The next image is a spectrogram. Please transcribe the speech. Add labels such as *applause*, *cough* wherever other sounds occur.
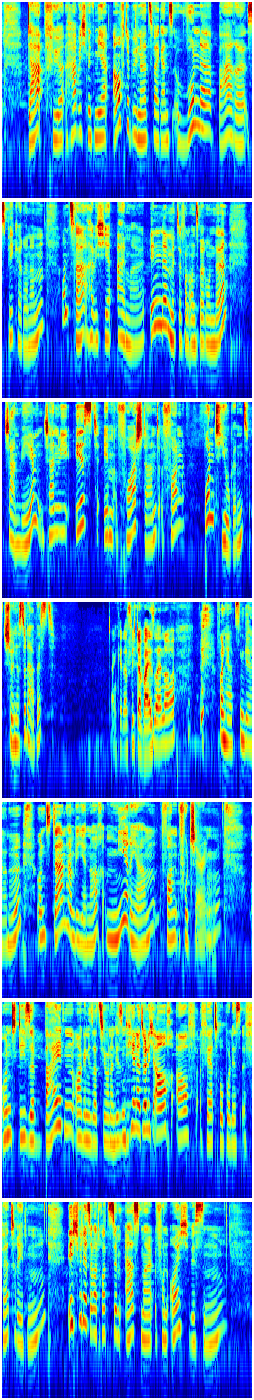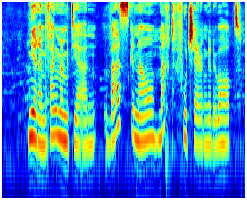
Dafür habe ich mit mir auf der Bühne zwei ganz wunderbare Speakerinnen. Und zwar habe ich hier einmal in der Mitte von unserer Runde Chanvi. Chanvi ist im Vorstand von Bundjugend. Schön, dass du da bist. Danke, dass ich dabei sein darf. Von Herzen gerne. Und dann haben wir hier noch Miriam von Foodsharing. Und diese beiden Organisationen, die sind hier natürlich auch auf Fairtropolis vertreten. Ich will jetzt aber trotzdem erstmal von euch wissen, Miriam, wir fangen mal mit dir an. Was genau macht Foodsharing denn überhaupt?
